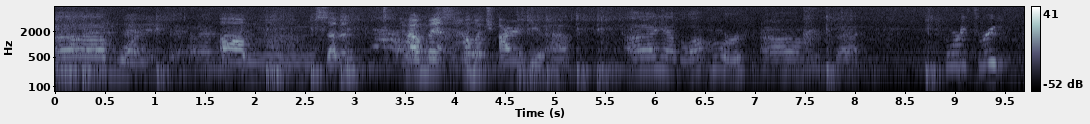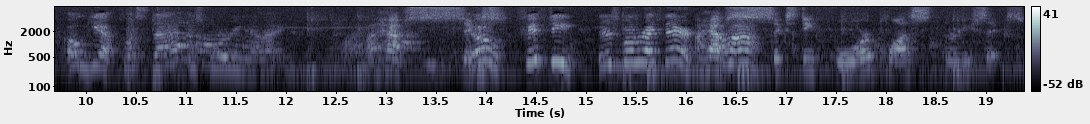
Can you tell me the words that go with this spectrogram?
uh, one. Um, seven. How ma- How much iron do you have? I have a lot more. Um, that forty-three. Oh yeah, plus that is forty-nine. I have six. No, fifty. There's one right there. I have Aha. 64 plus 36.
